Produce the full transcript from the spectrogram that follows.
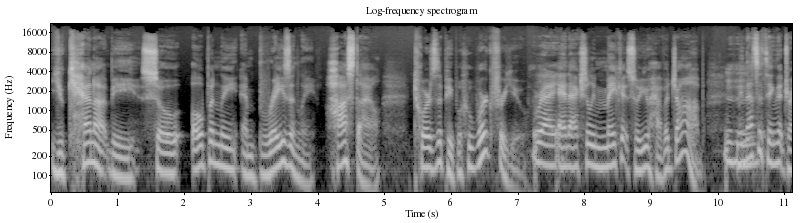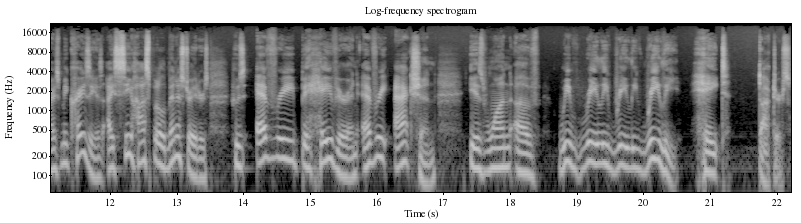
you cannot be so openly and brazenly hostile towards the people who work for you Right. and actually make it so you have a job. I mean, mm-hmm. that's the thing that drives me crazy is I see hospital administrators whose every behavior and every action is one of we really, really, really hate doctors.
